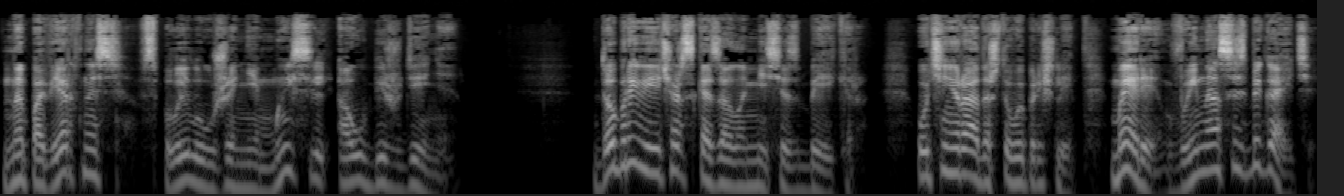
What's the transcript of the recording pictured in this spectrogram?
На поверхность всплыла уже не мысль, а убеждение. «Добрый вечер», — сказала миссис Бейкер. «Очень рада, что вы пришли. Мэри, вы нас избегаете.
